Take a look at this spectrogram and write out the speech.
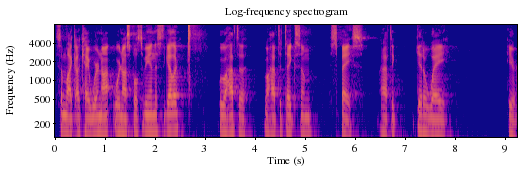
Some like, okay, we're not we're not supposed to be in this together. We're gonna have to we're gonna have to take some space. I have to get away here.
